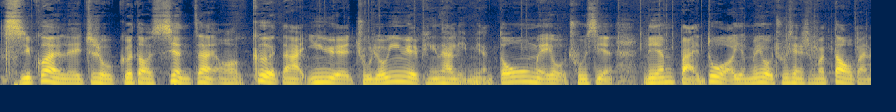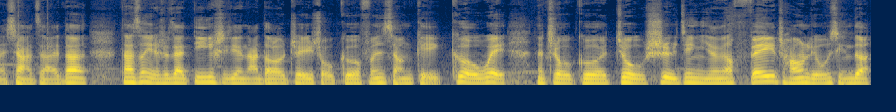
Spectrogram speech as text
奇怪嘞，这首歌到现在哦，各大音乐主流音乐平台里面都没有出现，连百度也没有出现什么盗版的下载。但大森也是在第一时间拿到了这一首歌，分享给各位。那这首歌就是今年非常流行的，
